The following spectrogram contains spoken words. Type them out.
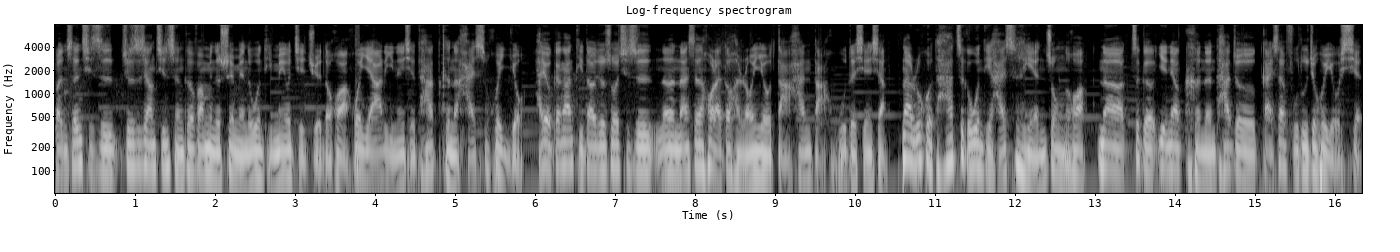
本身其实就是像精神科方面的睡眠的问题没有解决的话，或压力那些，他可能还是会有。还有刚刚提到，就是说，其实呃，男生后来都很容易有打鼾、打呼的现象。那如果他这个问题还是很严重的话，那这个夜尿可能他就改善幅度就会有限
